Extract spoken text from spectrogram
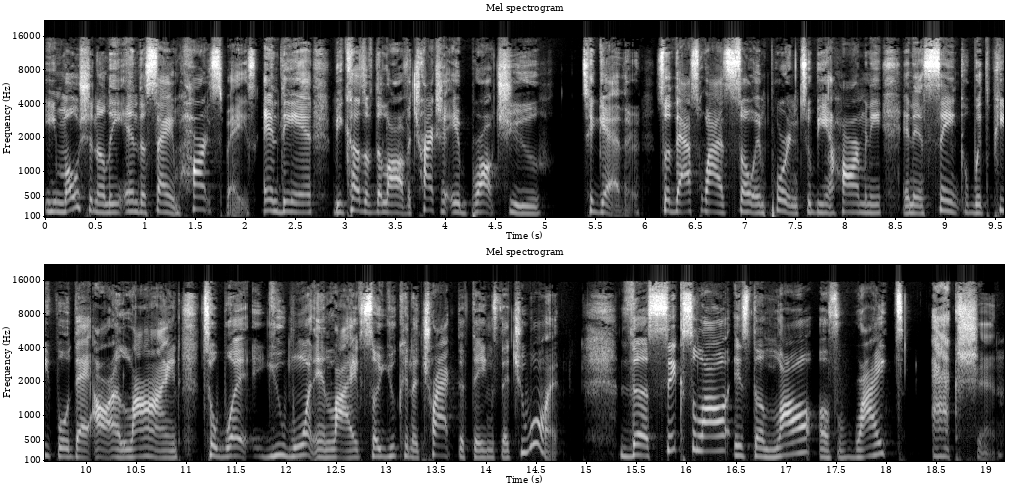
emotionally in the same heart space. And then because of the law of attraction, it brought you together. So that's why it's so important to be in harmony and in sync with people that are aligned to what you want in life so you can attract the things that you want. The sixth law is the law of right action.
